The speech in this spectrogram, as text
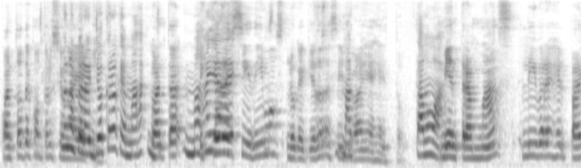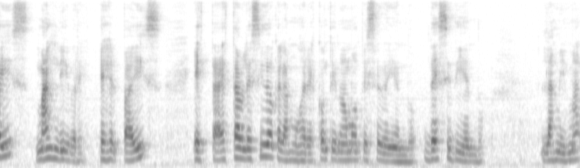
¿Cuántos de construcción bueno, pero yo creo que más, más es allá que decidimos, lo que quiero decir, Joan, es esto. Mientras más libre es el país, más libre es el país está establecido que las mujeres continuamos decidiendo, decidiendo las mismas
